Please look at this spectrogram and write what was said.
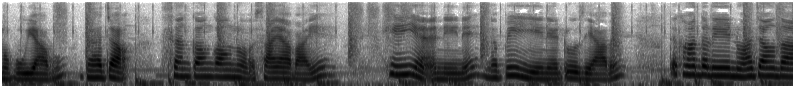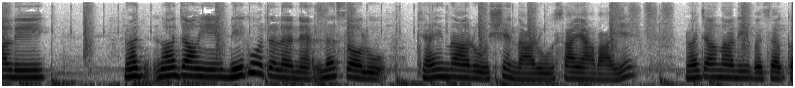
မပူရဘူးဒါကြောင့်ဆန်ကောင်းကောင်းတော့စားရပါရဲ့ဟင်းရံအနေနဲ့ငပိရည်နဲ့တို့စရာပဲ တခါတလေနွားကြောင်သားလေးနွားနွားကြောင်ရင်လေးခွက်တလက်နဲ့လက်စော်လို့ဂျိုင်းသားတို့ရှင့်သားတို့စားရပါရဲ့နွားကြောင်သားလေးပါဇက်က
